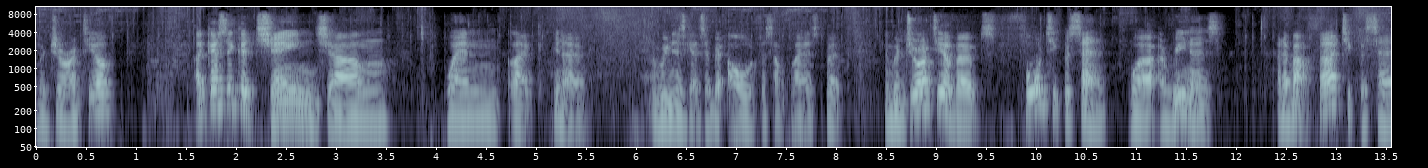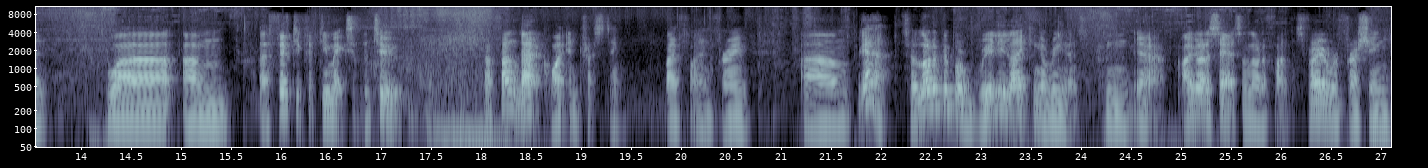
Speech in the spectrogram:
majority of. I guess it could change um, when, like, you know, arenas gets a bit old for some players, but the majority of votes, 40% were arenas, and about 30% were um, a 50-50 mix of the two. So I found that quite interesting. Lifeline frame. Um, yeah, so a lot of people are really liking arenas. And yeah, I gotta say it's a lot of fun. It's very refreshing.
